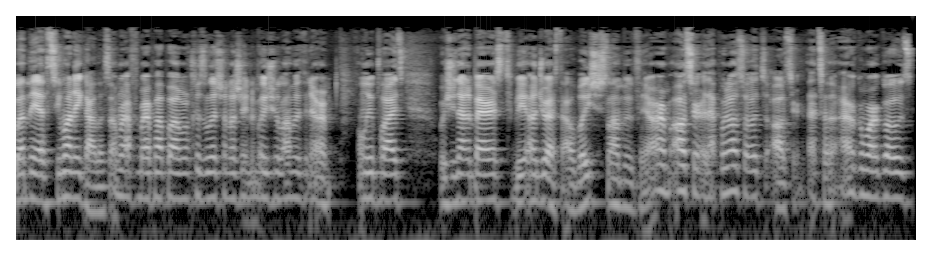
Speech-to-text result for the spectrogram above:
when they have simani galas amar after papa amar chizal shan shein moshe lam with an arm only applies where she's not embarrassed to be undressed. Al slam with an aser at that point also it's aser that's how the argamar goes.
